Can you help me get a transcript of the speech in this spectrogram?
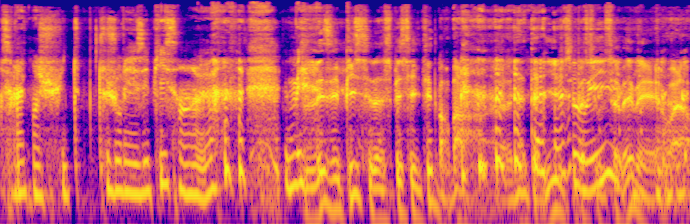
c'est vrai que moi, je suis toujours les épices, hein, euh, mais Les épices, c'est la spécialité de Barbara. Euh, Nathalie, je ne sais pas si vous le savez, mais voilà.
